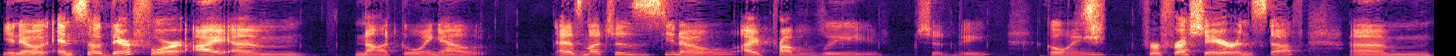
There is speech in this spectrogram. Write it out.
you know and so therefore i am not going out as much as you know I probably should be going for fresh air and stuff. Um,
